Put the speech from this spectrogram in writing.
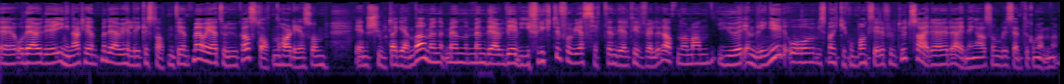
Uh, og det er jo det ingen er tjent med, det er jo heller ikke staten tjent med. Og jeg tror jo ikke at staten har det som en skjult agenda, men, men, men, det er jo det vi frykter. For vi har sett en del tilfeller at når man gjør endringer, og hvis man ikke kompenserer fullt ut, så er det regninga som blir sendt til kommunene.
